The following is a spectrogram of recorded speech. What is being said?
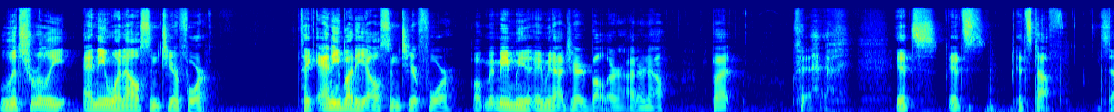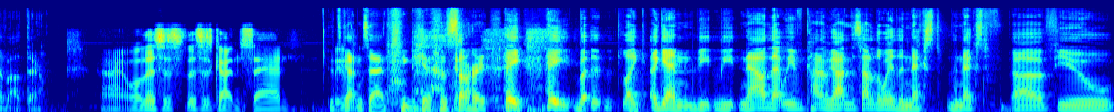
literally anyone else in tier four. Take anybody else in tier four. Well, maybe maybe not Jared Butler. I don't know, but it's it's it's tough. It's tough out there. All right. Well, this is this has gotten sad. It's we've... gotten sad. yeah. Sorry. hey, hey, but like again, the the now that we've kind of gotten this out of the way, the next the next uh, few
